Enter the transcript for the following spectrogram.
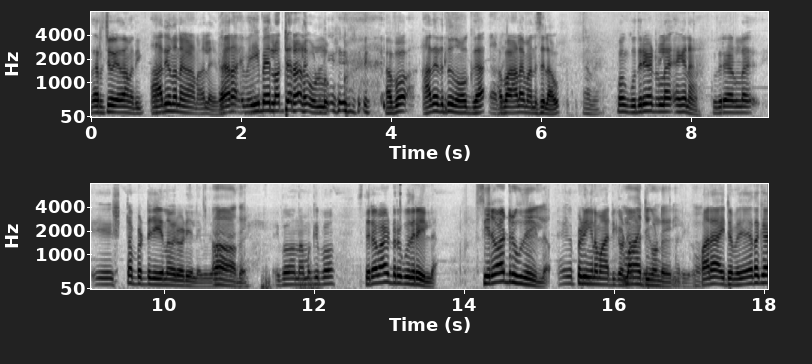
സെർച്ച് ചെയ്താൽ മതി. ആദ്യം തന്നെ കാണാം അല്ലേ? വേറെ ഈ പേരിൽ ഒറ്റ ഒരാളെ ഉള്ളൂ. അപ്പോൾ അതെടുത്ത് നോക്കുക. അപ്പോൾ ആളെ മനസ്സിലാവും. ഇപ്പം കുതിരയായിട്ടുള്ള എങ്ങനെയാ കുതിരയായിട്ടുള്ള ഇഷ്ടപ്പെട്ട് ചെയ്യുന്ന പരിപാടിയല്ലേ കുതിര? ഇപ്പോൾ നമുക്കിപ്പോൾ സ്ഥിരമായിട്ടൊരു കുതിരയില്ല. സ്ഥിരമായിട്ടൊരു കുതിരയില്ല. എപ്പോഴും ഇങ്ങനെ മാറ്റിക്കൊണ്ട് മാറ്റിക്കൊണ്ടായിരിക്കും. പല ഐറ്റം ഏതൊക്കെ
